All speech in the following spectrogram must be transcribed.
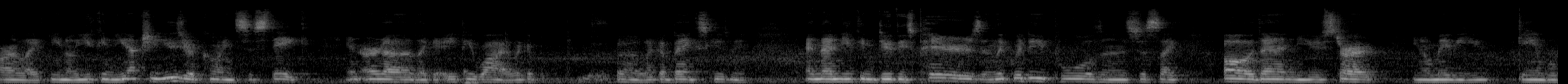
or like you know, you can you actually use your coins to stake and earn a like a APY, like a uh, like a bank, excuse me. And then you can do these pairs and liquidity pools, and it's just like, oh, then you start, you know, maybe you gamble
